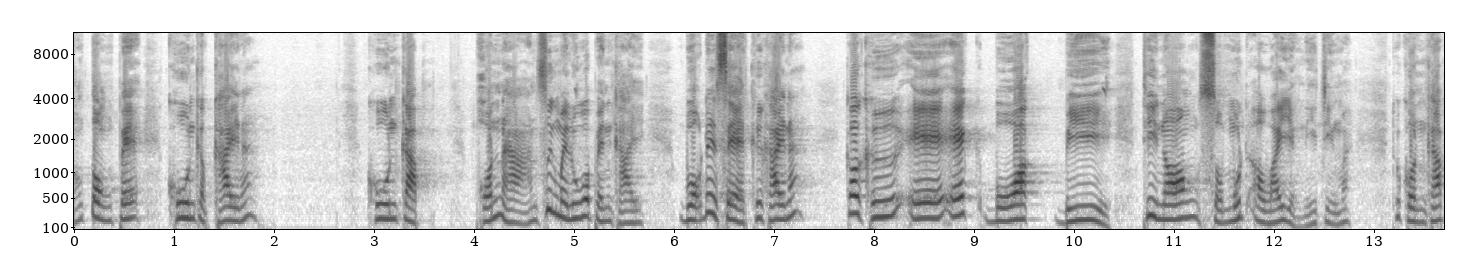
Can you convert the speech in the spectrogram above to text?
2 ตรงเป๊ะ คูณกับใครนะ คูณกับผลหารซึ่งไม่รู้ว่าเป็นใคร บวกได้เศษคือใครนะ ก็คือ ax บวก b ที่น้องสมมุติเอาไว้อย่างนี้จริงไหมทุกคนครับ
